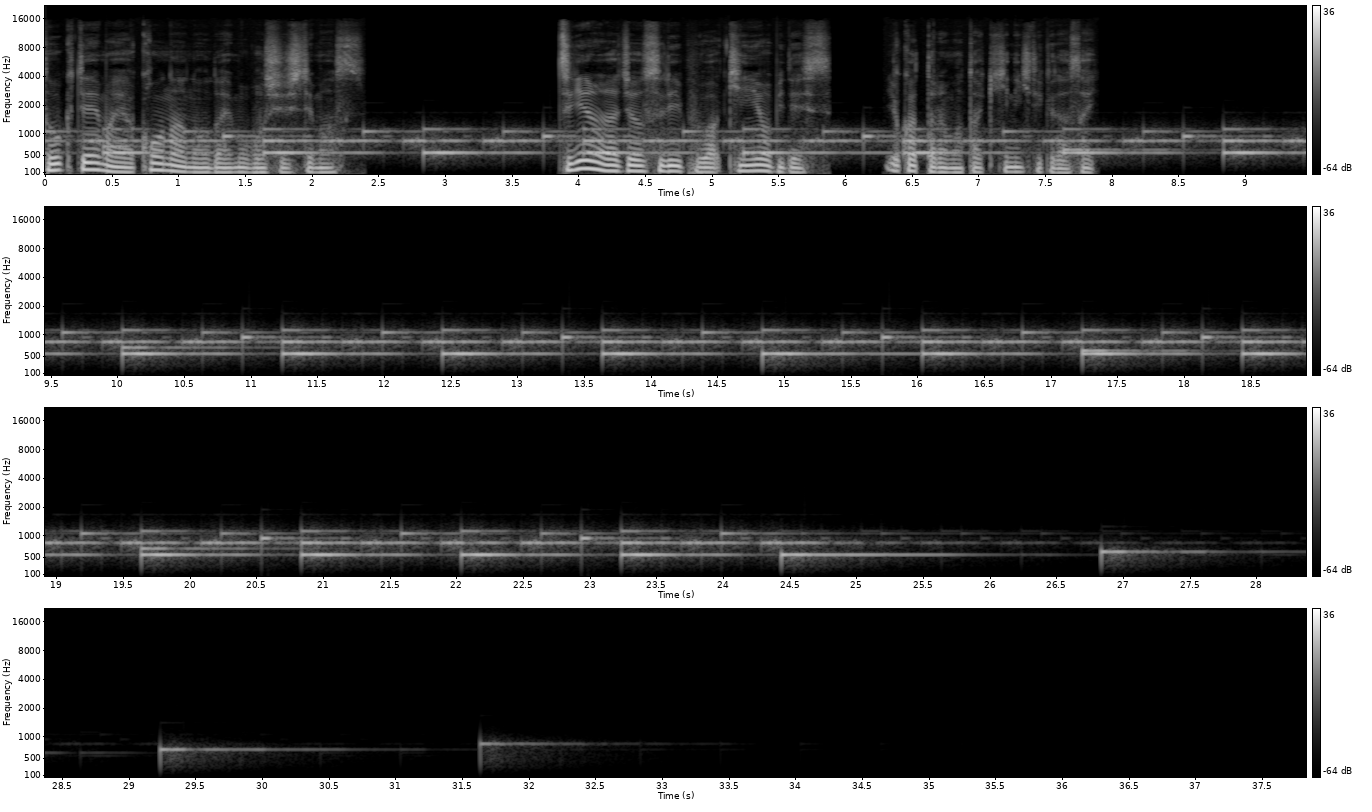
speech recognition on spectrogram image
トークテーマやコーナーのお題も募集してます。次のラジオスリープは金曜日です。よかったらまた聞きに来てください。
